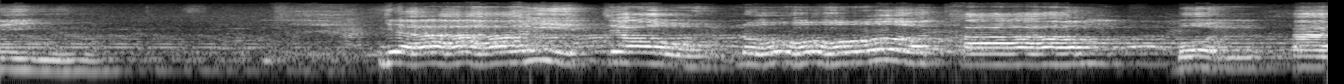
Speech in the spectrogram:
นี้ยายเจ้าโนทามบนหา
